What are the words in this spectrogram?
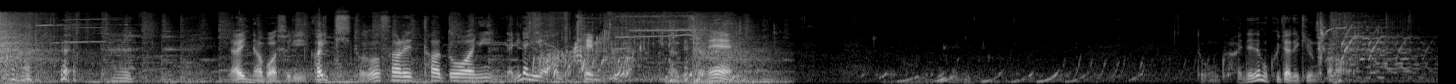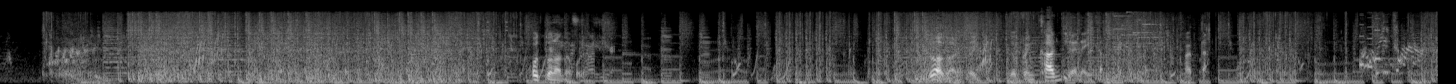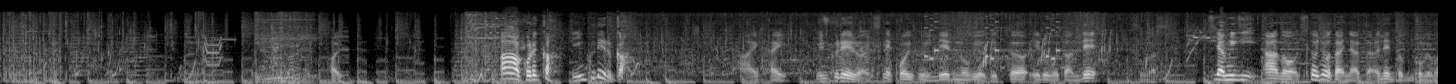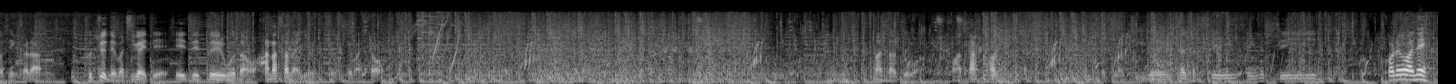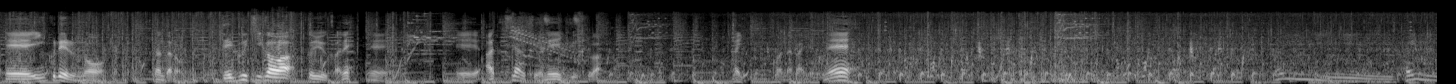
はいナンバー3回帰閉ざされたドアに何々を発見。なんですよね。どんくらいででもクリアできるのかな。おっとなんだこれドアがあるぞどっかに鍵がないか。あった。はい。ああこれか。インクレールか。はいはい。インクレールはですねこういう風にレールの上を ZL ボタンで進みます。ちなみにあの人状態になったらね飛び込めませんから途中で間違えて ZL ボタンを離さないように気をつけましょう。またドア。また鍵。移動探せ探せこれはね、えー、インクレールのなんだろう出口側というかね、えーえー、あっちなんですよね入り口ははいこんな感じですね。はいはいは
